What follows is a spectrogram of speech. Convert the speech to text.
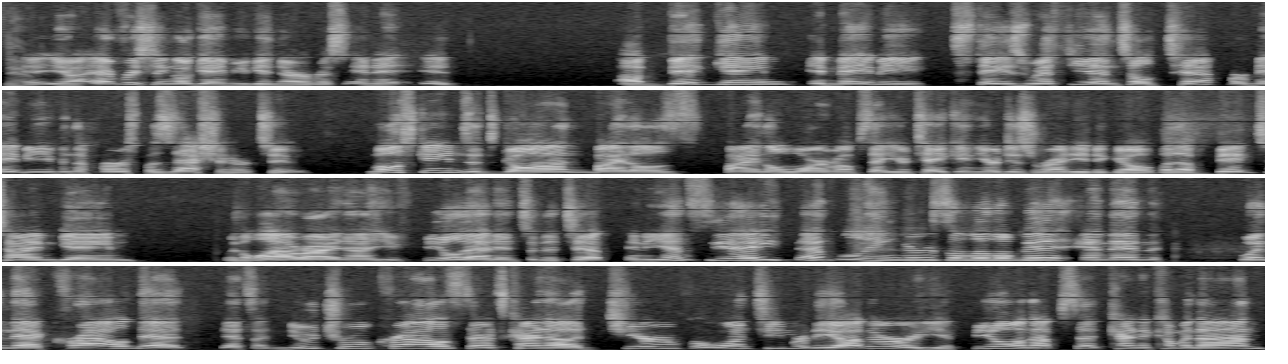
Yeah. You know, every single game you get nervous, and it, it a big game, it maybe stays with you until tip or maybe even the first possession or two. Most games, it's gone by those final warmups that you're taking. You're just ready to go. But a big time game with a lot riding on, you feel that into the tip. And the NCA that lingers a little bit. And then when that crowd that that's a neutral crowd starts kind of cheering for one team or the other, or you feel an upset kind of coming on,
